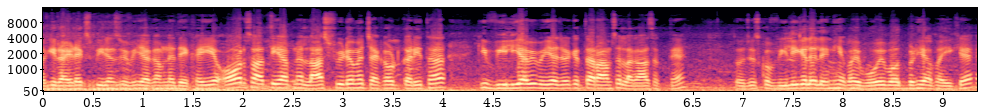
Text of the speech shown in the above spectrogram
बाकी राइड एक्सपीरियंस भी भैया का हमने देखा ही है। और साथ ही आपने लास्ट वीडियो में चेकआउट करी था कि व्हीलिया भी भैया जो कितना आराम से लगा सकते हैं। तो जिसको व्हीली के लिए लेनी है भाई, वो भी बहुत बढ़िया बाइक है।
